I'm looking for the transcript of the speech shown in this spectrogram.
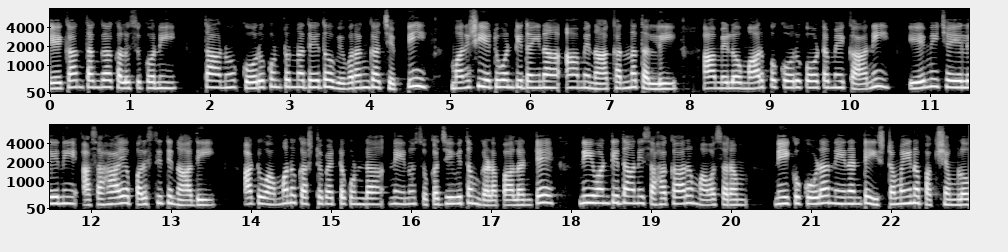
ఏకాంతంగా కలుసుకొని తాను కోరుకుంటున్నదేదో వివరంగా చెప్పి మనిషి ఎటువంటిదైనా ఆమె నా కన్న తల్లి ఆమెలో మార్పు కోరుకోవటమే కానీ ఏమీ చేయలేని అసహాయ పరిస్థితి నాది. అటు అమ్మను కష్టపెట్టకుండా నేను సుఖజీవితం గడపాలంటే నీ వంటి దాని సహకారం అవసరం. నీకు కూడా నేనంటే ఇష్టమైన పక్షంలో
